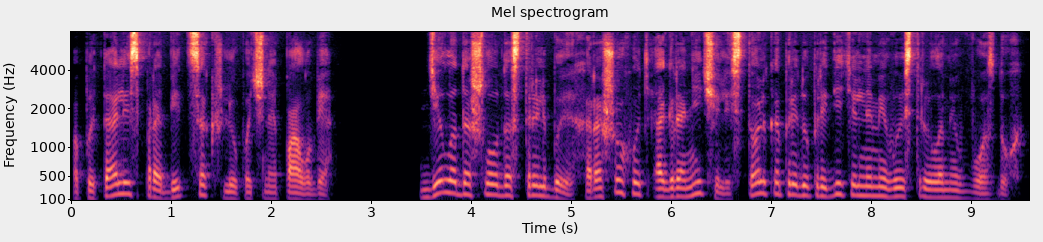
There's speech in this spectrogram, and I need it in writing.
попытались пробиться к шлюпочной палубе. Дело дошло до стрельбы, хорошо хоть ограничились только предупредительными выстрелами в воздух.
